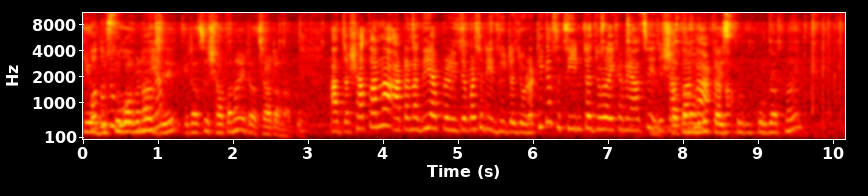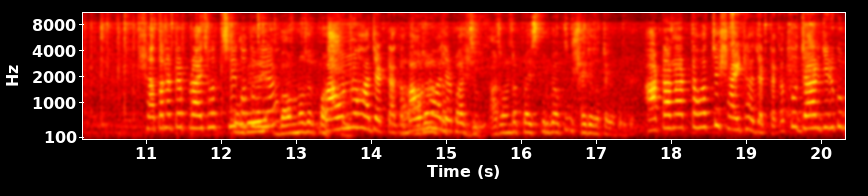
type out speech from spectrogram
কেউ বুঝতে কতটুকু পারবে না যে এটা আছে সাত আনা এটা আছে আট আনা আপু। আচ্ছা সাতানা আটানা দিয়ে আপনারা নিতে পারছেন এই দুইটা জোড়া ঠিক আছে? তিনটা জোড়া এখানে আছে যে সাতানা হলে প্রাইস আটানা পড়বে আপনার প্রাইস হচ্ছে কত ভাইয়া? বাউন্ন হাজার টাকা বাউন্ন হাজার পাঁচশো। আটান্নটা প্রাইস পড়বে আপু ষাট হাজার টাকা পড়বে। হচ্ছে ষাট হাজার টাকা। তো যার যেরকম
